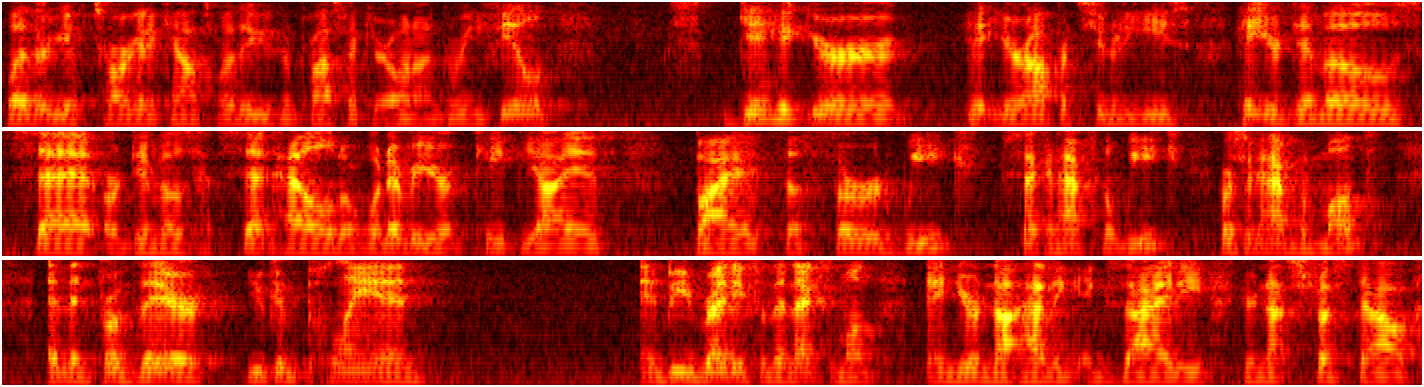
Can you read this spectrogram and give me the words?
whether you have target accounts, whether you can prospect your own on Greenfield. Get hit your hit your opportunities, hit your demos set or demos set held or whatever your KPI is by the third week, second half of the week or second half of the month. And then from there, you can plan and be ready for the next month and you're not having anxiety, you're not stressed out,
